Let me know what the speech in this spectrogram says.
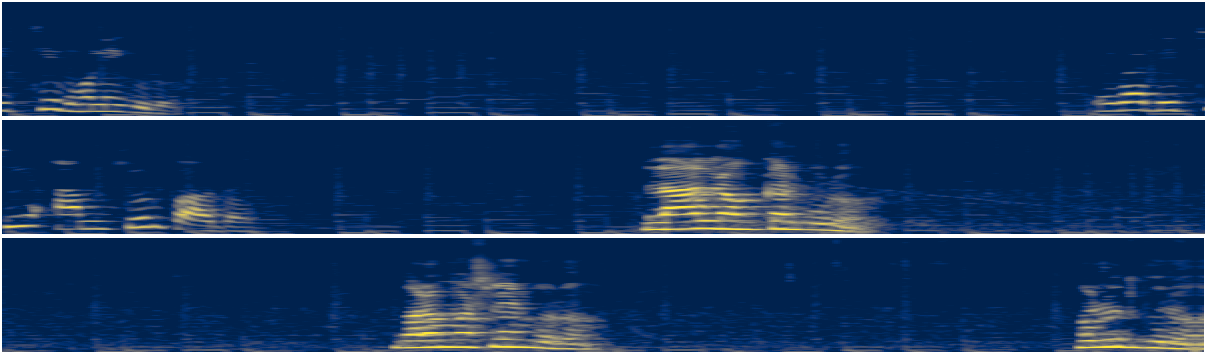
দিচ্ছি ধনে গুঁড়ো। এবার দিচ্ছি আমচুর পাউডার লাল লঙ্কার গুঁড়ো। গরম মশলার গুঁড়ো। হলুদ গুঁড়ো।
